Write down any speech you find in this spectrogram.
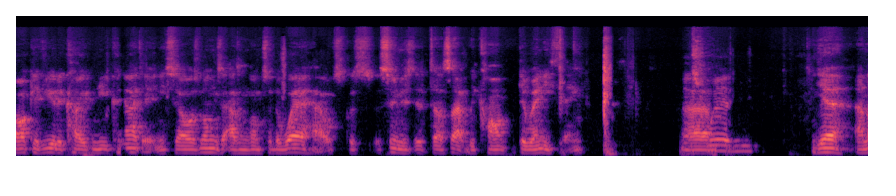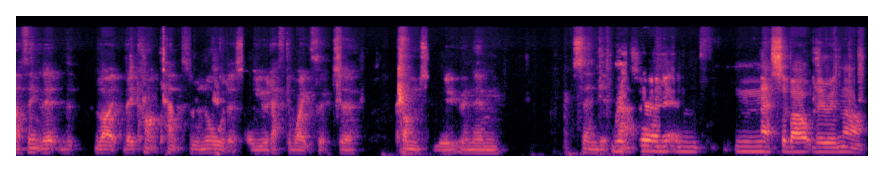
I'll give you the code and you can add it. And he said, oh, as long as it hasn't gone to the warehouse, because as soon as it does that, we can't do anything. that's Um, weird. Yeah, and I think that, like they can't cancel an order, so you would have to wait for it to come to you and then send it back. Return it and mess about doing that.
